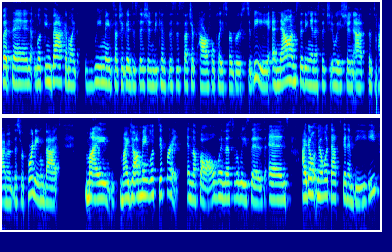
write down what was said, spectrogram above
But then looking back, I'm like, we made such a good decision because this is such a powerful place for Bruce to be. And now I'm sitting in a situation at the time of this recording that my my job may look different in the fall when this releases and i don't know what that's going to be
